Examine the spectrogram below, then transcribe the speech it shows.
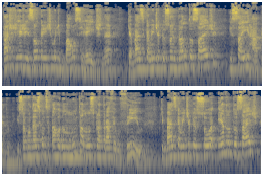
Taxa de rejeição que a gente chama de bounce rate, né? Que é basicamente a pessoa entrar no teu site e sair rápido. Isso acontece quando você está rodando muito anúncio para tráfego frio, que basicamente a pessoa entra no teu site,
